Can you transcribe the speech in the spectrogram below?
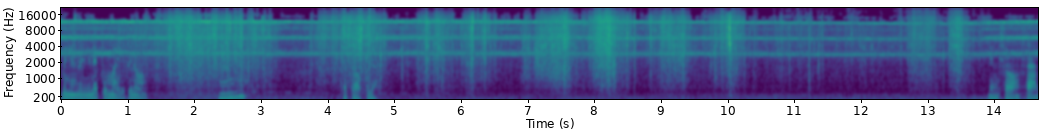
มันยังอะไรอยู่ในปุ่มใหม่เลยพี่น้องอืมจะดอกเลยหนึ่งสองสาม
